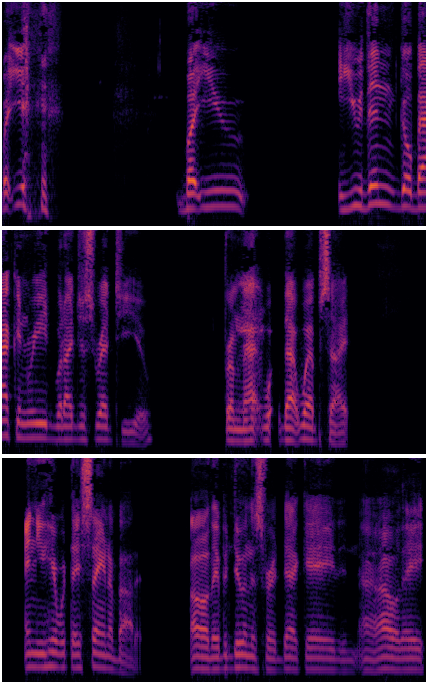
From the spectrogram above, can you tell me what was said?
But you, but you, you then go back and read what I just read to you from that mm-hmm. that website, and you hear what they're saying about it. Oh, they've been doing this for a decade, and uh, oh, they,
